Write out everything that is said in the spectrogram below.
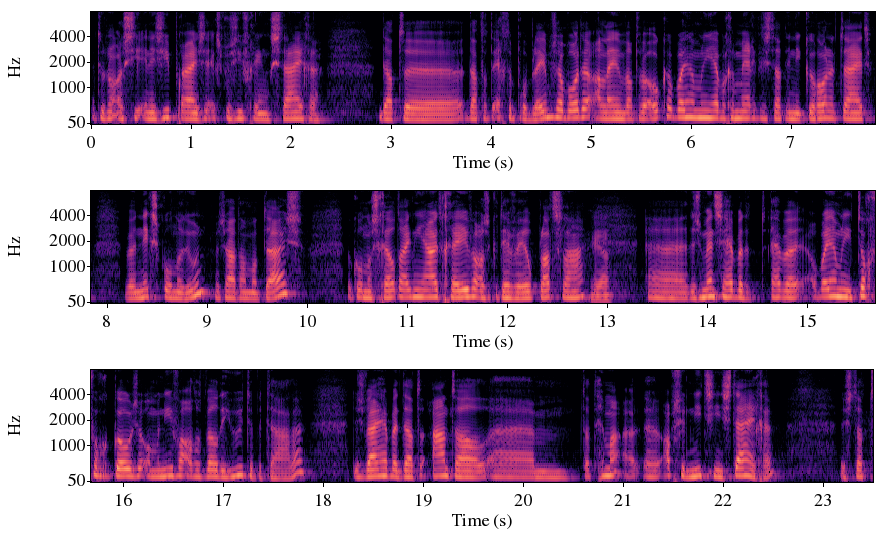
En toen als die energieprijzen explosief gingen stijgen, dat, eh, dat het echt een probleem zou worden. Alleen wat we ook op een manier hebben gemerkt, is dat in die coronatijd we niks konden doen. We zaten allemaal thuis. We konden ons geld eigenlijk niet uitgeven, als ik het even heel plat sla. Ja. Eh, dus mensen hebben, het, hebben op een manier toch voor gekozen om in ieder geval altijd wel die huur te betalen. Dus wij hebben dat aantal ehm, dat helemaal eh, eh, absoluut niet zien stijgen. Dus dat,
